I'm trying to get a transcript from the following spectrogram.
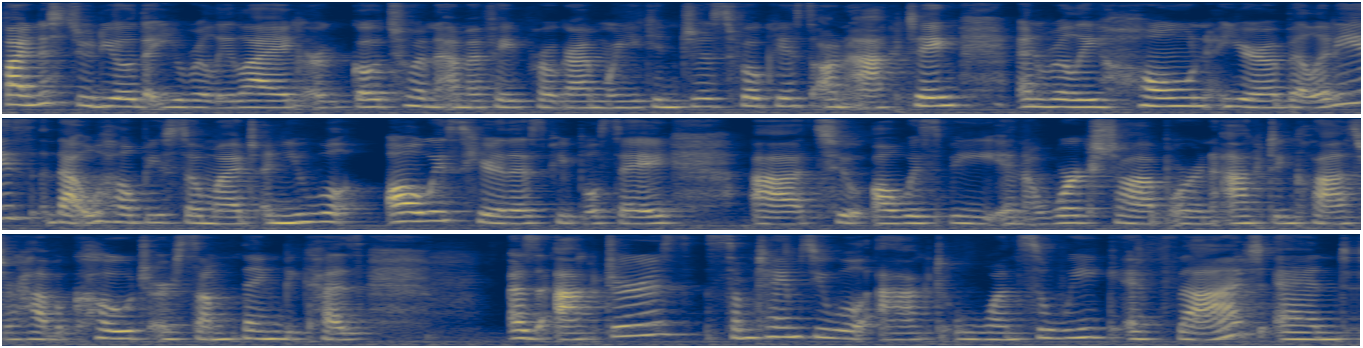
find a studio that you really like or go to an mfa program where you can just focus on acting and really hone your abilities. That will help you so much. And you will always hear this people say uh, to always be in a workshop or an acting class or have a coach or something because as actors, sometimes you will act once a week, if that, and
